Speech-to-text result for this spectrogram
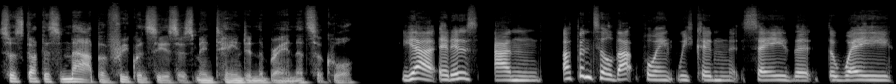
So it's got this map of frequencies that's maintained in the brain. That's so cool. Yeah, it is. And up until that point, we can say that the way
